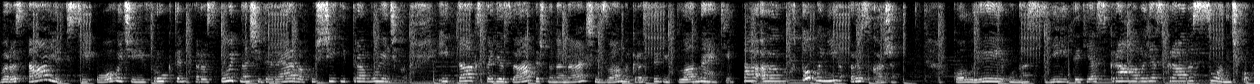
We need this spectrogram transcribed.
виростають всі овочі і фрукти, ростуть наші дерева, кущі і травичка. І так стає затишно на нашій з вами красивій планеті. А е, хто мені розкаже? Коли у нас світить яскраве, яскраве сонечко,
